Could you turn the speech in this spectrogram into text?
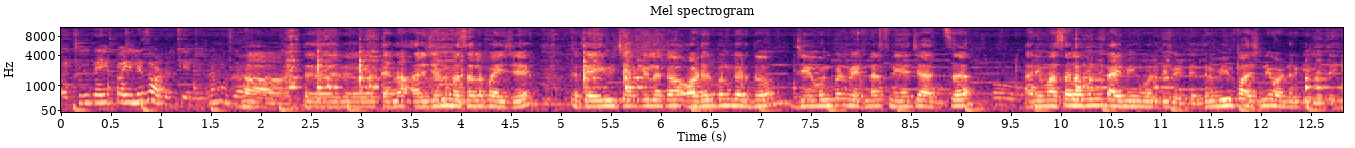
ऍक्च्युली पहिलेच ऑर्डर केले ना मग हा तर त्यांना अर्जंट मसाला पाहिजे. तर त्याही विचार केला का ऑर्डर पण करतो. जेवण पण भेटणार स्नेहाच्या आजचा हो. आणि मसाला पण टायमिंग वरती भेटेल. तर वी फास्टने ऑर्डर केले ते.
